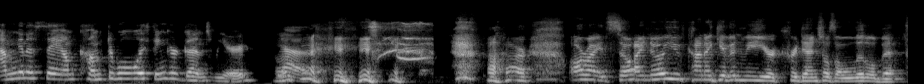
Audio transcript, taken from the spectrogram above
I'm gonna say I'm comfortable with finger guns weird. Yeah. All right. So I know you've kind of given me your credentials a little bit,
